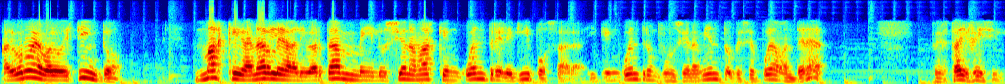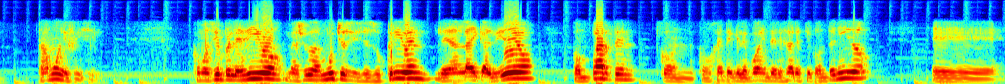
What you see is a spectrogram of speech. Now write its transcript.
algo nuevo, algo distinto. Más que ganarle a la libertad, me ilusiona más que encuentre el equipo, Sara, y que encuentre un funcionamiento que se pueda mantener. Pero está difícil, está muy difícil. Como siempre les digo, me ayudan mucho si se suscriben, le dan like al video, comparten con, gente que le pueda interesar este contenido. Eh,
